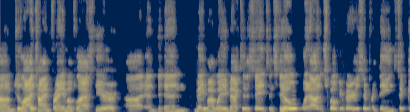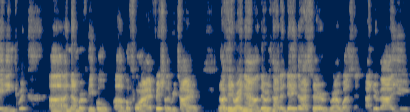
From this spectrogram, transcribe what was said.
um, July timeframe of last year, uh, and then made my way back to the states, and still went out and spoke at various different things, took meetings with uh, a number of people uh, before I officially retired. But I'll tell you right now, there was not a day that I served where I wasn't undervalued,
